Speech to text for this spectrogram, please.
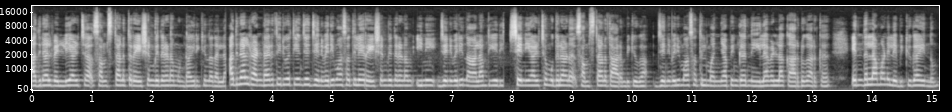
അതിനാൽ വെള്ളിയാഴ്ച സംസ്ഥാനത്ത് റേഷൻ വിതരണം ഉണ്ടായിരിക്കുന്നതല്ല. അതിനാൽ രണ്ടായിരത്തി ഇരുപത്തിയഞ്ച് ജനുവരി മാസത്തിലെ റേഷൻ വിതരണം ഇനി ജനുവരി നാലാം തീയതി ശനിയാഴ്ച മുതലാണ് സംസ്ഥാനത്ത് ആരംഭിക്കുക. ജനുവരി മാസത്തിൽ മഞ്ഞ പിങ്ക് നീല കാർഡുകാർക്ക് എന്തെല്ലാമാണ് ലഭിക്കുക എന്നും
